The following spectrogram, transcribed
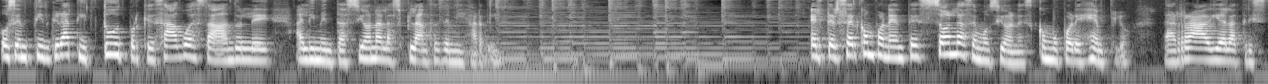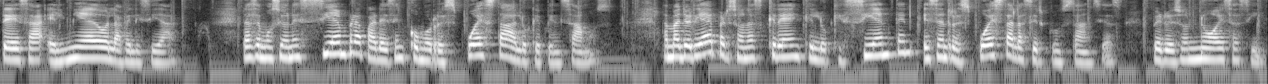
o sentir gratitud porque esa agua está dándole alimentación a las plantas de mi jardín. El tercer componente son las emociones, como por ejemplo la rabia, la tristeza, el miedo, la felicidad. Las emociones siempre aparecen como respuesta a lo que pensamos. La mayoría de personas creen que lo que sienten es en respuesta a las circunstancias, pero eso no es así.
